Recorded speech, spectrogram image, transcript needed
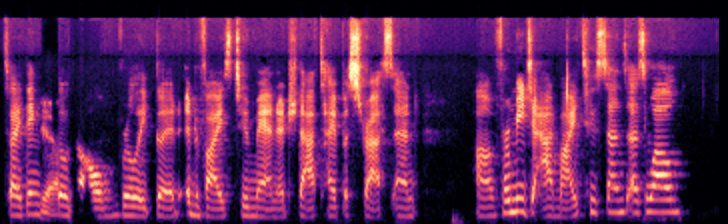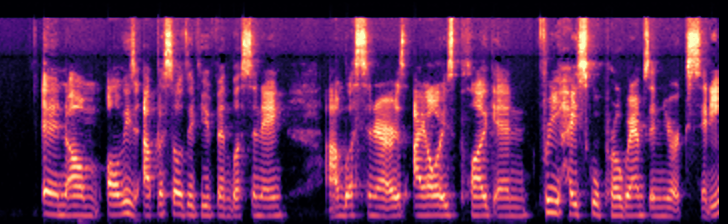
So I think yeah. those are all really good advice to manage that type of stress. And um, for me to add my two cents as well, in um, all these episodes, if you've been listening, um, listeners, I always plug in free high school programs in New York City.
